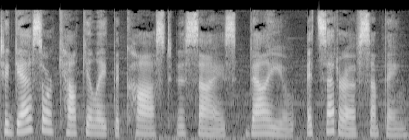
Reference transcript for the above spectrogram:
To guess or calculate the cost, the size, value, etc. of something.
